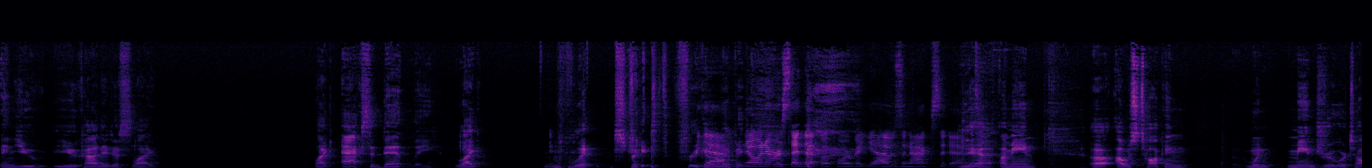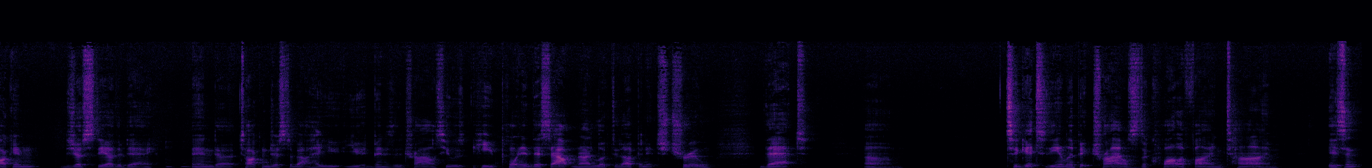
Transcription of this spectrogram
and you you kind of just like like accidentally like went straight to the freaking yeah. Olympics. No one ever said that before, but yeah, it was an accident. Yeah, I mean, uh, I was talking when me and Drew were talking just the other day, and uh, talking just about how you, you had been to the trials. He was he pointed this out, and I looked it up, and it's true that um, to get to the Olympic trials, the qualifying time is an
